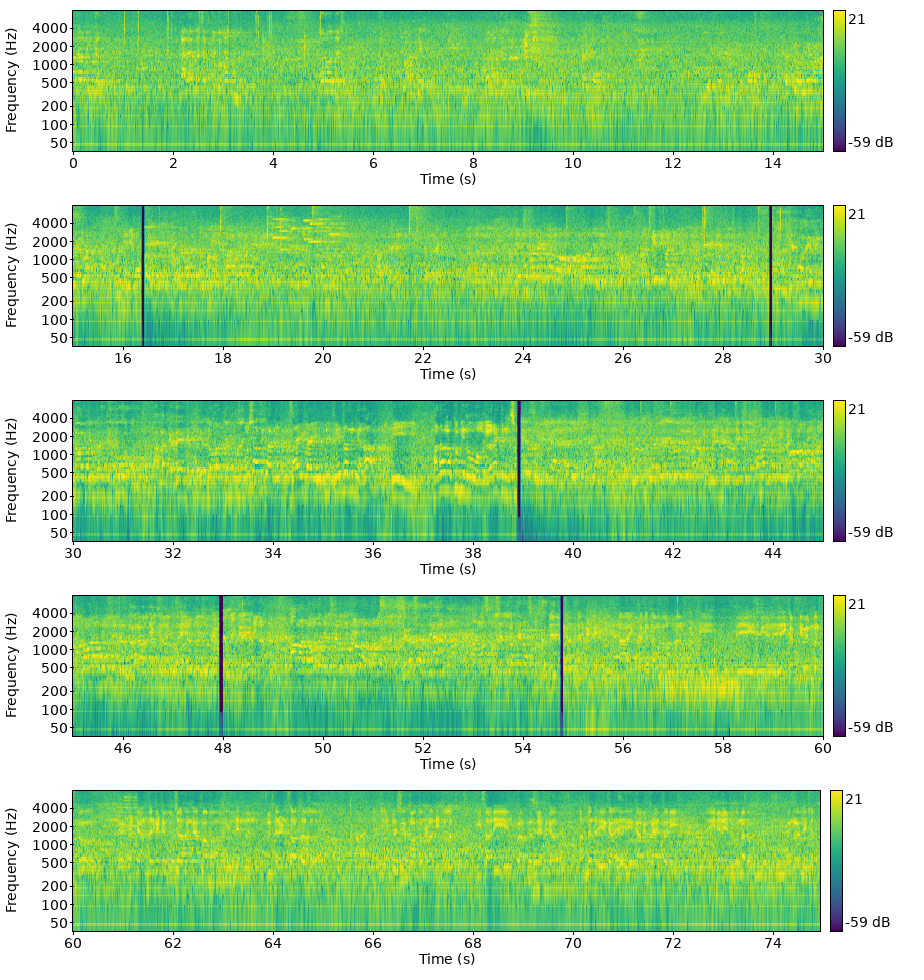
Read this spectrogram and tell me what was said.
కార్యవర్గదారులు ఇద్దరు. కార్యవర్గ సభ్యులు ఒక పదవులు గౌరవాధ్యక్షుడు ఉత్తమ్ గౌరవాధ్యక్షుడు గౌరవాధ్యక్షుడు ఎక్కడ? చెప్పింది కదా. ఈ పదవులకు మీరు ఎవరైతే నిలిచి ఈసారి ప్ర- ప్రెసిడెంట్గా అందరూ ఏకా ఏకాభిప్రాయంతో నేను ఎన్నుకున్నారు. కంగ్రాచులేషన్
